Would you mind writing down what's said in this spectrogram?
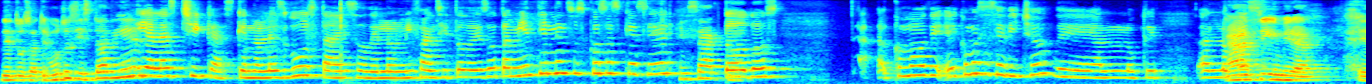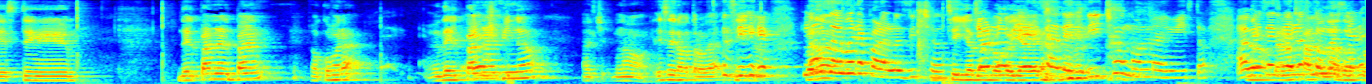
de tus atributos y está bien. Y a las chicas que no les gusta eso del OnlyFans y todo eso, también tienen sus cosas que hacer. Exacto. Todos. ¿Cómo, de, eh, ¿cómo es ese dicho? De a lo que. A lo ah, sí, mira. Este. Del pan al pan. ¿O cómo era? Del pan al vino no, ese era otro, ¿verdad? Sí, no. soy buena para los dichos. Sí, yo, yo tampoco no vi esa del dicho, no la he visto. A veces veo los comerciales.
